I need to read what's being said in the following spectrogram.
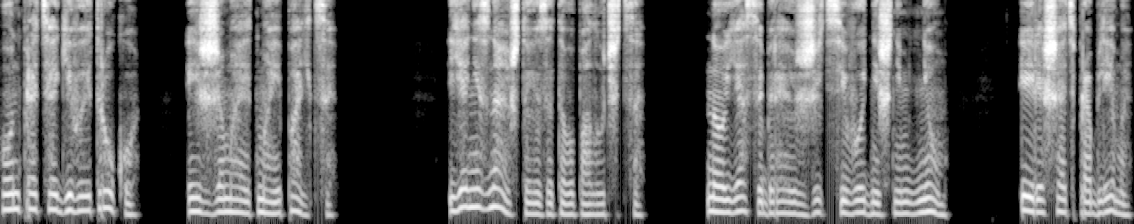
Он протягивает руку и сжимает мои пальцы. Я не знаю, что из этого получится, но я собираюсь жить сегодняшним днем и решать проблемы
